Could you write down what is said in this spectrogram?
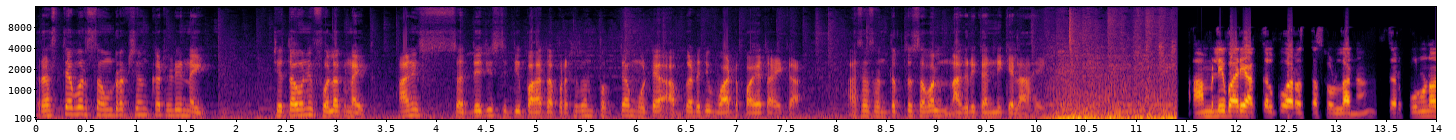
रस्त्यावर संरक्षण कठडे नाहीत चेतावणी फलक नाहीत आणि सध्याची स्थिती पाहता प्रशासन फक्त मोठ्या अपघाताची वाट पाहत आहे का असा संतप्त सवाल नागरिकांनी केला आहे. आंबलीबारी अक्कलकुवा रस्ता सोडला ना तर पूर्ण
